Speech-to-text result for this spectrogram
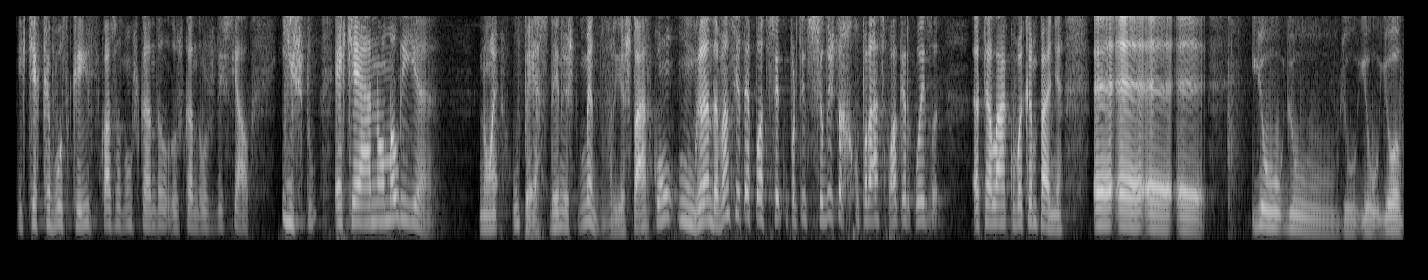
e que acabou de cair por causa de um escândalo, um escândalo judicial. Isto é que é a anomalia. Não é? O PSD, neste momento, deveria estar com um grande avanço e até pode ser que o Partido Socialista recuperasse qualquer coisa até lá com a campanha. Uh, uh, uh, e eu,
